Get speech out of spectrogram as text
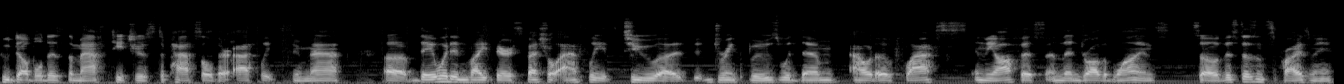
who doubled as the math teachers to pass all their athletes through math. Uh, they would invite their special athletes to uh, drink booze with them out of flasks in the office and then draw the blinds. So this doesn't surprise me.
